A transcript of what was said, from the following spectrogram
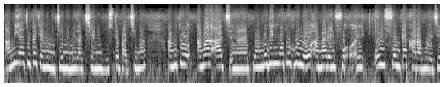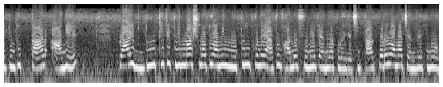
আমি এতটা কেন নিচে নেমে যাচ্ছি আমি বুঝতে পারছি না। আমি তো আমার আজ পনেরো দিন মতো হলো আমার এই- ওই ফোনটা খারাপ হয়েছে। কিন্তু তার আগে প্রায় দু থেকে তিন মাস মতো আমি নতুন ফোনে এত ভালো ফোনে ক্যামেরা করে গেছি, তারপরেও আমার চ্যানেলের কোনো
